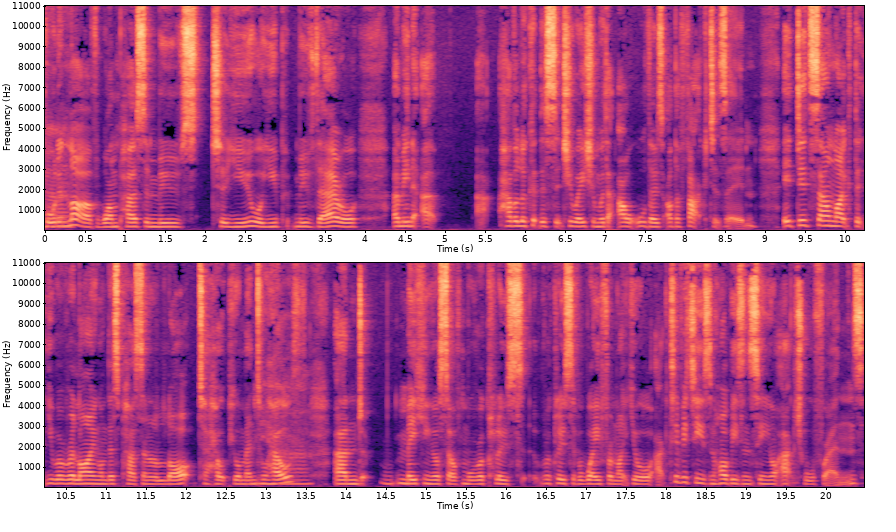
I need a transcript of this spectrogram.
fall in love? One person moves to you or you move there or I mean, uh, uh, have a look at this situation without all those other factors in. It did sound like that you were relying on this person a lot to help your mental health and making yourself more recluse reclusive away from like your activities and hobbies and seeing your actual friends.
